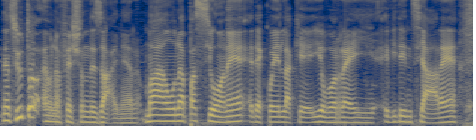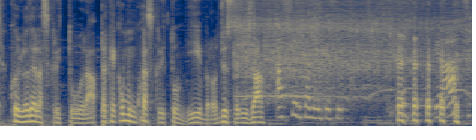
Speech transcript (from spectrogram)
innanzitutto è una fashion designer, ma ha una passione ed è quella che io vorrei evidenziare, quello della scrittura, perché comunque ha scritto un libro, giusto Elisa? Assolutamente sì. Grazie.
